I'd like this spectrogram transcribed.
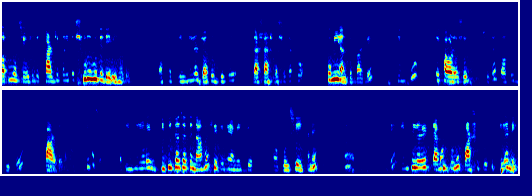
কথা হচ্ছে ওষুধের কার্যকারিতা শুরু হতে দেরি হবে। অর্থাৎ ইনহেলার যত দ্রুত তার শ্বাসকষ্টটা কমিয়ে আনতে পারবে, কিন্তু মুখে খাওয়ার ওষুধ সেটা তত দ্রুত পারবে না, ঠিক আছে? আর ইনহেলারের ভীতিটা যাতে না হয় সেজন্য আমি একটু বলছি এখানে যে ইনহেলারের তেমন কোনো পার্শ্ব প্রতিক্রিয়া নেই।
